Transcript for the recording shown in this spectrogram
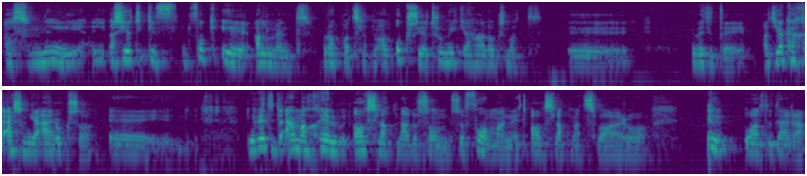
alltså nej. Alltså jag tycker folk är allmänt bra på att slappna av också. Jag tror mycket handlar också om att, eh, jag vet inte, att jag kanske är som jag är också. Eh, jag vet inte, är man själv avslappnad och sånt så får man ett avslappnat svar och, och allt det där.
